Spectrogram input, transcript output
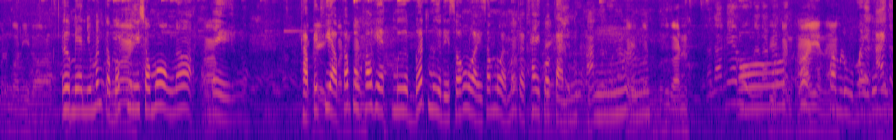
มันบ่นี่ดอกเออเมนอยู่มันกับบ่กี่ชั่วโมงเนาะครับได้ ถ้าไปเทียบกับผู้เขาเฮ็ดมือเบิดมือได้สองร้อยสามร้อยมันก็ไข่กว่ากันอืมเออือมกันคือกันโอ้คือการขายนะความรู้ใหม่ได้นี่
